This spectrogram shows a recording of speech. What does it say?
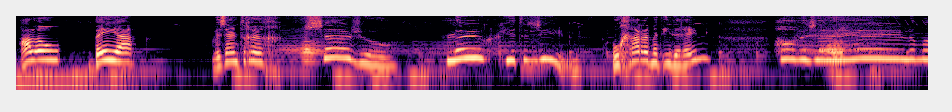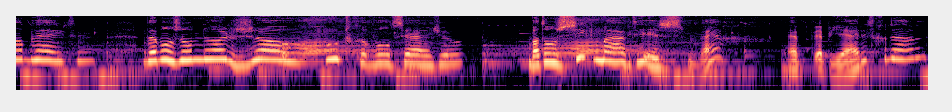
Hallo, Bea. We zijn terug. Sergio, leuk je te zien. Hoe gaat het met iedereen? Oh, we zijn helemaal beter. We hebben ons nog nooit zo goed gevoeld, Sergio. Wat ons ziek maakte is weg. Heb, heb jij dit gedaan?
